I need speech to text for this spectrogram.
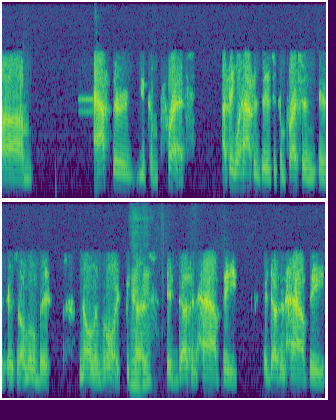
um, after you compress, I think what happens is the compression is, is a little bit null and void because mm-hmm. it doesn't have the it doesn't have the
